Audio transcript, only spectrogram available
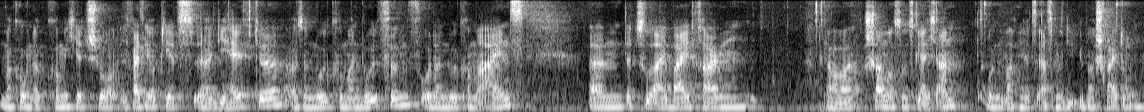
mal gucken, da komme ich jetzt schon, ich weiß nicht, ob jetzt äh, die Hälfte, also 0,05 oder 0,1 ähm, dazu beitragen, aber schauen wir es uns gleich an und machen jetzt erstmal die Überschreitung.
